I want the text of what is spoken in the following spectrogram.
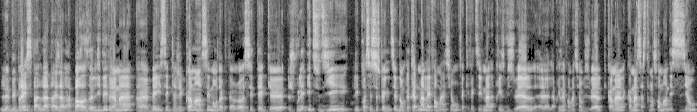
Le but principal de la thèse à la base, l'idée vraiment euh, basic quand j'ai commencé mon doctorat, c'était que je voulais étudier les processus cognitifs, donc le traitement de l'information, fait qu'effectivement la prise visuelle, euh, la prise d'information visuelle, puis comment, comment ça se transforme en décision.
